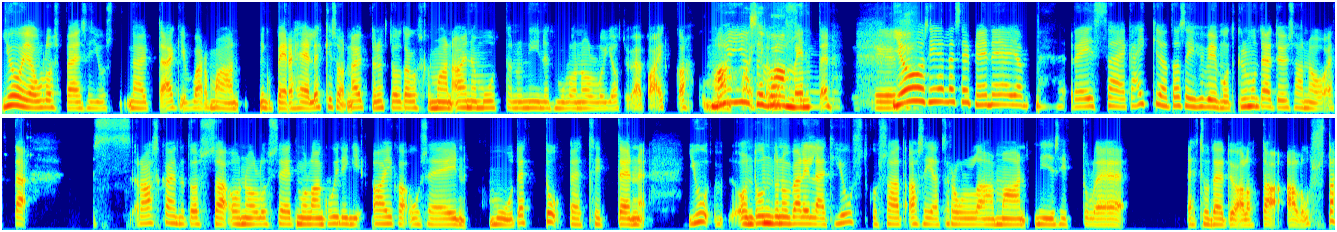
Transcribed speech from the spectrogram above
Joo, ja ulospäin se just näyttääkin varmaan, niin kuin perheellekin se on näyttänyt tuolta, koska mä oon aina muuttanut niin, että mulla on ollut jo työpaikka. Kun mä Maija se vaan menee. Joo, siellä se menee ja reissää ja kaikki on tosi hyvin, mutta kyllä mun täytyy sanoa, että raskainta tuossa on ollut se, että mulla on kuitenkin aika usein muutettu, että sitten ju- on tuntunut välillä, että just kun saat asiat rullaamaan, niin sitten tulee että sun täytyy aloittaa alusta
